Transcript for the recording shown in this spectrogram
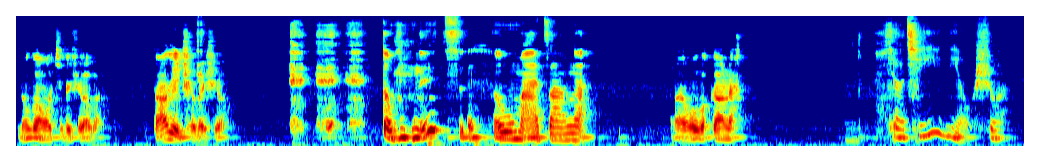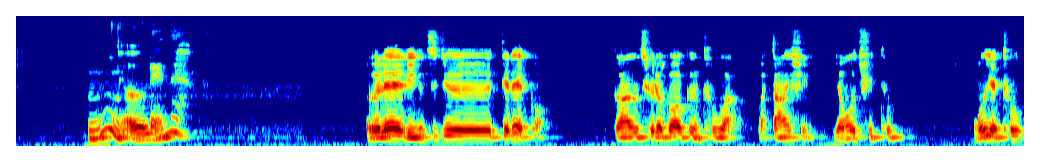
侬讲我吃得消伐？当然吃勿消。童男子，我买账啊！啊，我勿讲了。”小青一扭说：“嗯，后来呢？后来林子就跌了一跤，讲是穿了高跟拖鞋，勿当心，要我去拖。我一拖，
